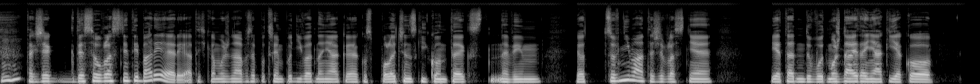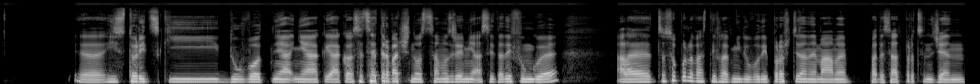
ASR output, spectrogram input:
Hmm. Takže kde jsou vlastně ty bariéry? A teďka možná se potřebujeme podívat na nějaký jako společenský kontext, nevím, jo, co vnímáte, že vlastně je ten důvod, možná je tady nějaký jako Eh, historický důvod, nějak, jako setrvačnost samozřejmě asi tady funguje, ale co jsou podle vás ty hlavní důvody, proč teda nemáme 50% žen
